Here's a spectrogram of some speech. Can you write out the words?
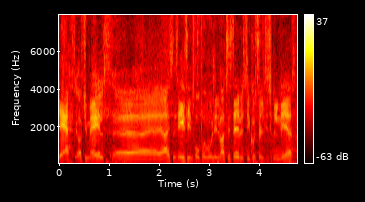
Ja, det er optimalt. Øh, jeg har hele tiden tro på, at muligheden var til stede, hvis de kunne spille disciplineret.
